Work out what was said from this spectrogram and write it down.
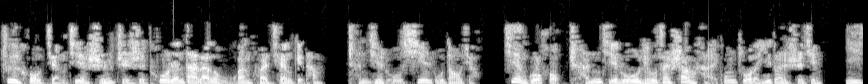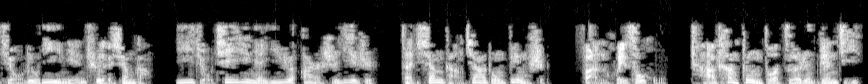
最后，蒋介石只是托人带来了五万块钱给他。陈洁如心如刀绞。建国后，陈洁如留在上海工作了一段时间。一九六一年去了香港。一九七一年一月二十一日，在香港家中病逝，返回搜狐查看更多责任编辑。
